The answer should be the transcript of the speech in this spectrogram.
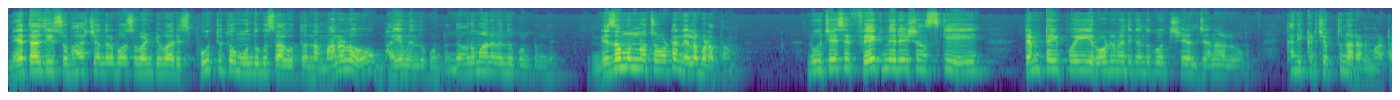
నేతాజీ సుభాష్ చంద్రబోస్ వంటి వారి స్ఫూర్తితో ముందుకు సాగుతున్న మనలో భయం ఎందుకు ఉంటుంది? అనుమానం ఎందుకు ఉంటుంది? నిజమున్న చోట నిలబడతాం. నువ్వు చేసే ఫేక్ నెరేషన్స్కి టెంప్ట్ అయిపోయి రోడ్ల మీదకి ఎందుకు వచ్చేయాలి జనాలు? కానీ ఇక్కడ చెప్తున్నారనమాట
